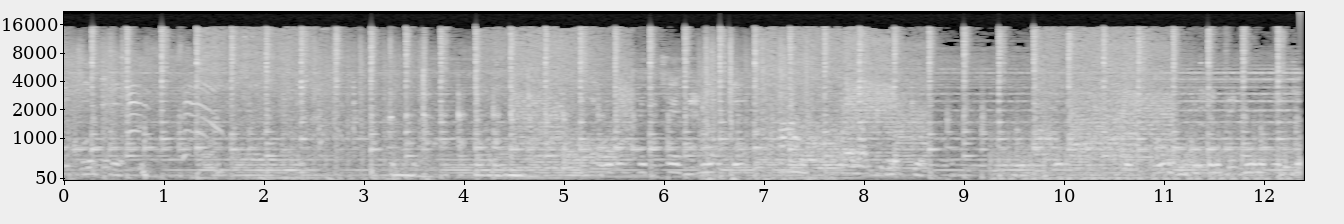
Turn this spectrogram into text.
这些我都去去，没有去。啊，不要去。这些我都去，这些我都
